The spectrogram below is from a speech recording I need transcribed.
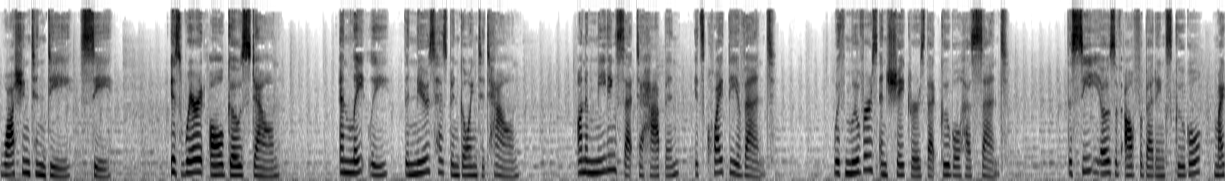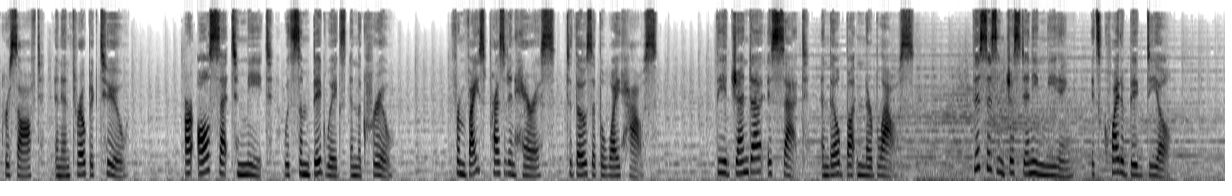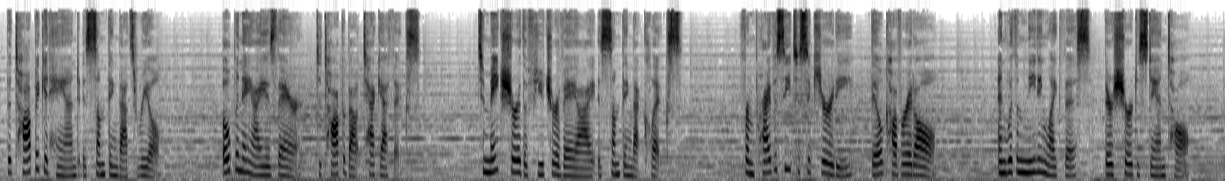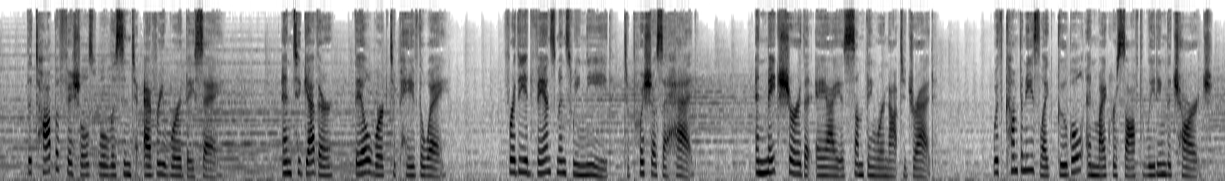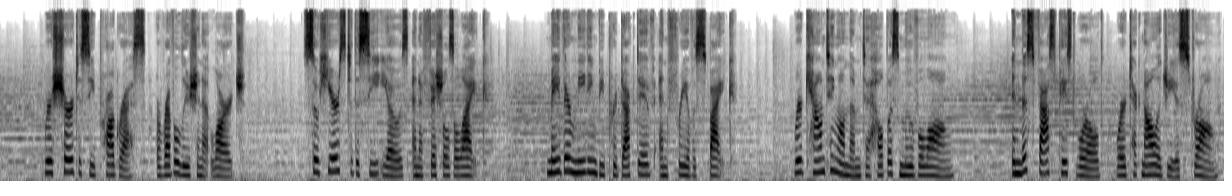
Washington, D.C., is where it all goes down. And lately, the news has been going to town. On a meeting set to happen, it's quite the event. With movers and shakers that Google has sent. The CEOs of Alphabet Inc.'s Google, Microsoft, and Anthropic too are all set to meet with some bigwigs in the crew. From Vice President Harris to those at the White House. The agenda is set, and they'll button their blouse. This isn't just any meeting, it's quite a big deal. The topic at hand is something that's real. OpenAI is there to talk about tech ethics. To make sure the future of AI is something that clicks. From privacy to security, they'll cover it all. And with a meeting like this, they're sure to stand tall. The top officials will listen to every word they say. And together, they'll work to pave the way for the advancements we need to push us ahead and make sure that AI is something we're not to dread. With companies like Google and Microsoft leading the charge, we're sure to see progress, a revolution at large. So here's to the CEOs and officials alike. May their meeting be productive and free of a spike. We're counting on them to help us move along. In this fast paced world where technology is strong,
